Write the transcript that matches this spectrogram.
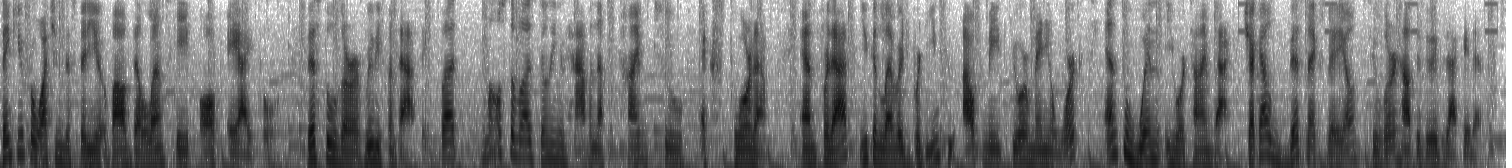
Thank you for watching this video about the landscape of AI tools. These tools are really fantastic, but most of us don't even have enough time to explore them. And for that, you can leverage Bardeen to automate your manual work and to win your time back. Check out this next video to learn how to do exactly this.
